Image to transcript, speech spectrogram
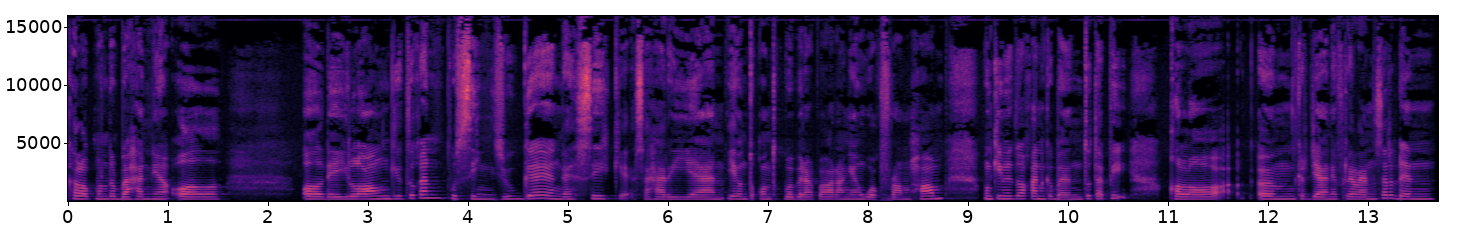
kalaupun rebahannya all all day long gitu kan pusing juga ya gak sih kayak seharian ya untuk untuk beberapa orang yang work from home mungkin itu akan kebantu tapi kalau um, kerjaannya freelancer dan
